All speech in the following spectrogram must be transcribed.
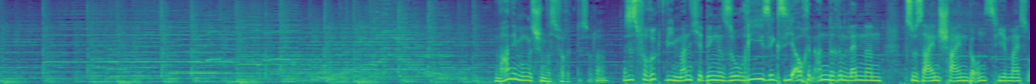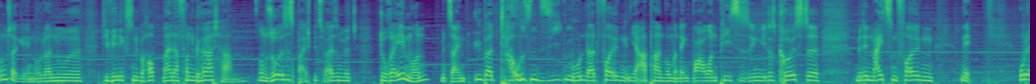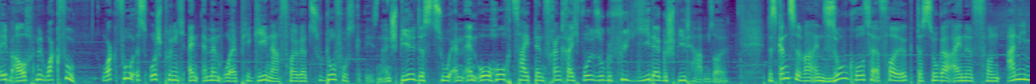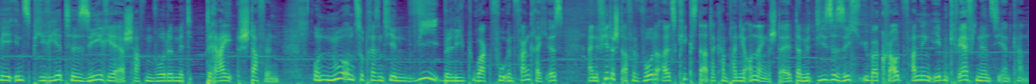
Wahrnehmung ist schon was Verrücktes, oder? Es ist verrückt, wie manche Dinge, so riesig sie auch in anderen Ländern zu sein scheinen, bei uns hier meist untergehen oder nur die wenigsten überhaupt mal davon gehört haben. Und so ist es beispielsweise mit Doraemon, mit seinen über 1700 Folgen in Japan, wo man denkt, boah, One Piece ist irgendwie das Größte mit den meisten Folgen. Nee. Oder eben auch mit Wakfu, Wakfu ist ursprünglich ein MMORPG-Nachfolger zu Dofus gewesen. Ein Spiel, das zu MMO-Hochzeiten in Frankreich wohl so gefühlt jeder gespielt haben soll. Das Ganze war ein so großer Erfolg, dass sogar eine von Anime inspirierte Serie erschaffen wurde mit drei Staffeln. Und nur um zu präsentieren, wie beliebt Wakfu in Frankreich ist, eine vierte Staffel wurde als Kickstarter-Kampagne online gestellt, damit diese sich über Crowdfunding eben querfinanzieren kann.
